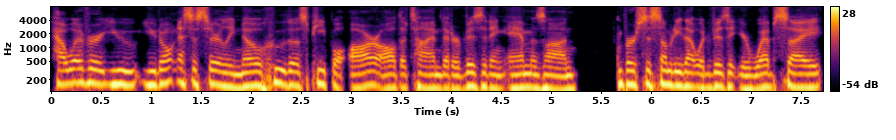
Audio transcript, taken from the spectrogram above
However, you, you don't necessarily know who those people are all the time that are visiting Amazon versus somebody that would visit your website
